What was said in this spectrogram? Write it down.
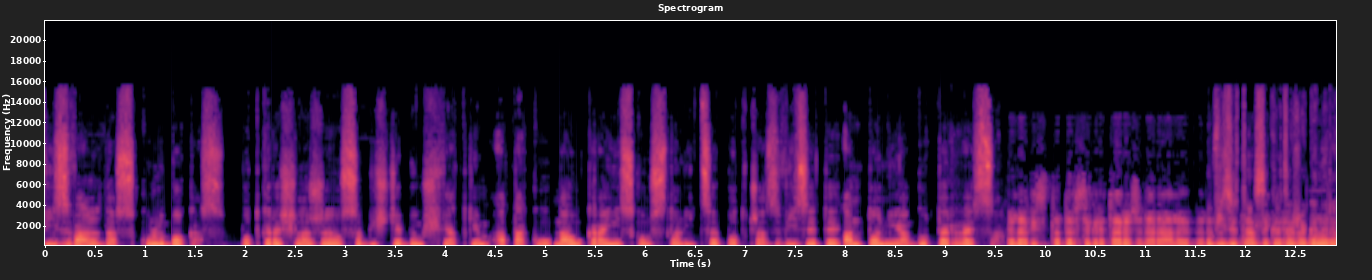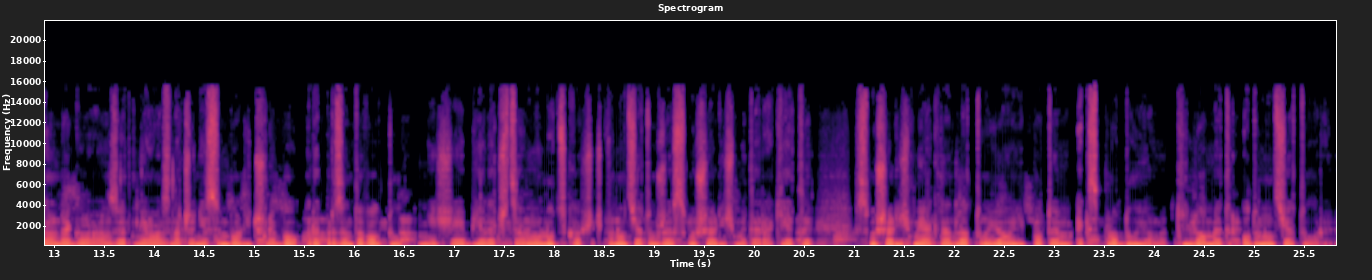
Wiswalda Kulbokas. Podkreśla, że osobiście był świadkiem ataku na ukraińską stolicę podczas wizyty Antonia Guterresa. Wizyta sekretarza generalnego ONZ miała znaczenie symboliczne, bo reprezentował tu nie siebie, lecz całą ludzkość. W nuncjaturze słyszeliśmy te rakiety. Słyszeliśmy, jak nadlatują i potem eksplodują kilometr od nuncjatury.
